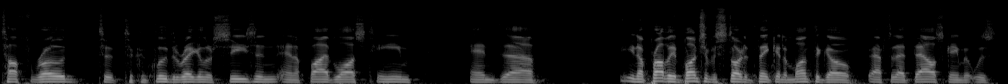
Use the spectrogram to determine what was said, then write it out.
tough road to, to conclude the regular season and a five-loss team, and uh, you know probably a bunch of us started thinking a month ago after that Dallas game it was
